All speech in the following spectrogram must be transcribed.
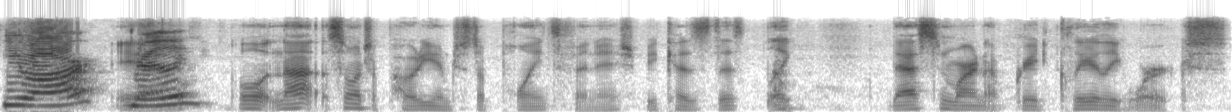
You are Yeah. really? Well, not so much a podium, just a points finish, because this like the Aston Martin upgrade clearly works,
